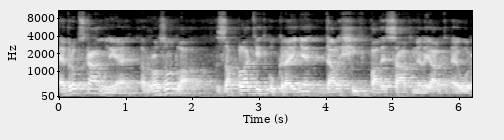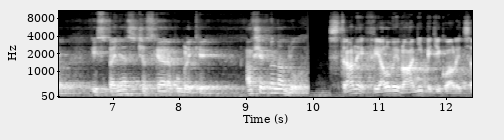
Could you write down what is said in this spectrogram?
Evropská unie rozhodla zaplatit Ukrajině dalších 50 miliard eur i z peněz České republiky. A všechno na dluh. Strany Fialovy vládní pětikoalice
